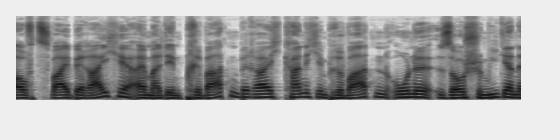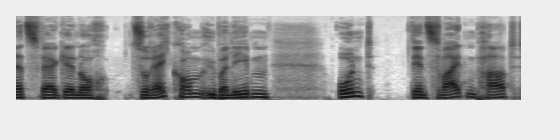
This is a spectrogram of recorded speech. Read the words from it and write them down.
auf zwei Bereiche. Einmal den privaten Bereich. Kann ich im privaten ohne Social-Media-Netzwerke noch zurechtkommen, überleben? Und den zweiten Part,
